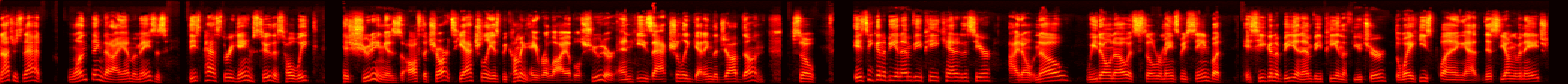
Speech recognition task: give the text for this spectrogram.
not just that. One thing that I am amazed is these past three games too, this whole week, his shooting is off the charts. He actually is becoming a reliable shooter and he's actually getting the job done. So, is he going to be an MVP candidate this year? I don't know, we don't know. It still remains to be seen. But is he going to be an MVP in the future? The way he's playing at this young of an age,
